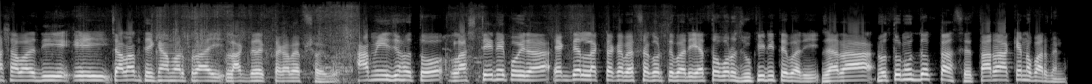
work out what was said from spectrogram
আশাবাদী এই চালান থেকে আমার প্রায় লাখ দেড় টাকা ব্যবসা হইব। আমি যেহেতু ক্লাস টেনে পইরা এক দেড় লাখ টাকা ব্যবসা করতে পারি এত বড় ঝুঁকি নিতে পারি যারা নতুন উদ্যোক্তা আছে তারা কেন পারবে না?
